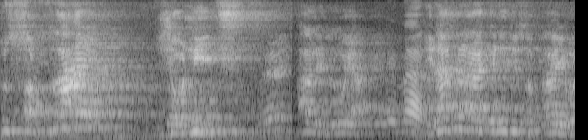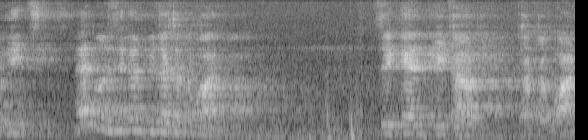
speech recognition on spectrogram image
to supply your needs. Hallelujah. Amen. He doesn't like anything to supply your needs. Let's go to 2 Peter chapter 1. 2 Peter chapter 1.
